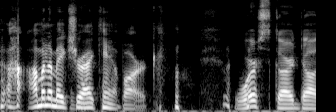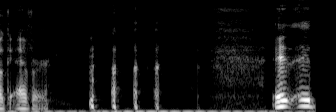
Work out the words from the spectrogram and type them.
I'm gonna make sure I can't bark. Worst guard dog ever. It it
